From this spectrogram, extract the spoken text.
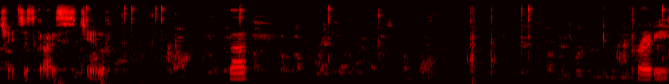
change this guy's to that. Freddy.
